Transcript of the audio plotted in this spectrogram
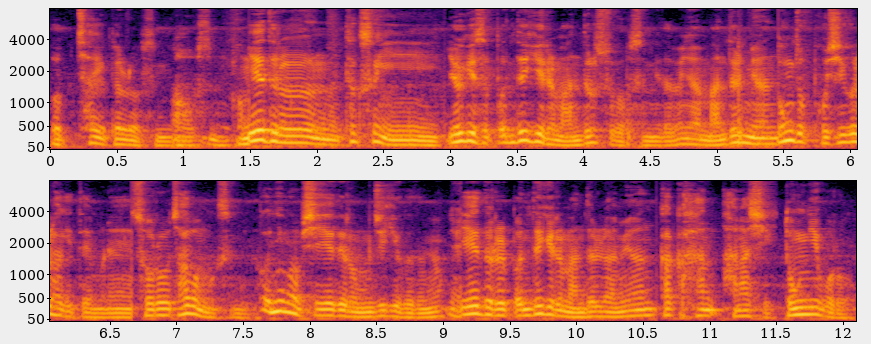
업 차이가 별로 없습니다. 아 없습니까? 얘들은 특성이 여기서 번데기를 만들 수가 없습니다. 왜냐하면 만들면 동족 포식을 하기 때문에 서로 잡아먹습니다. 끊임없이 얘들은 움직이거든요. 네. 얘들을 번데기를 만들려면 각각 한, 하나씩 독립으로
